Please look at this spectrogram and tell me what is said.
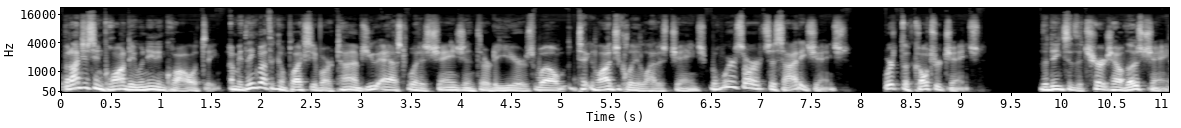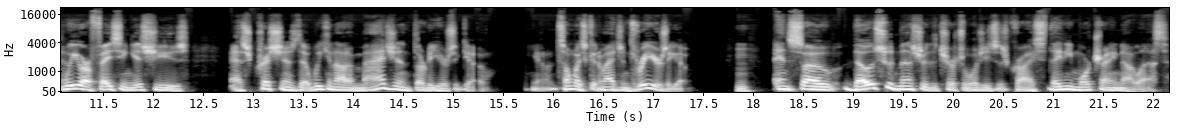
But not just in quantity, we need in quality. I mean, think about the complexity of our times. You asked what has changed in 30 years. Well, technologically, a lot has changed, but where's our society changed? Where's the culture changed? The needs of the church, how have those changed? We are facing issues as Christians that we cannot imagine 30 years ago. You know, in some ways, could imagine three years ago. Hmm. And so, those who administer the Church of Lord Jesus Christ, they need more training, not less.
